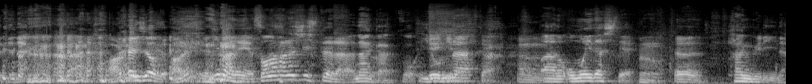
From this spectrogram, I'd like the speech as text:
れてない。大丈夫。今ねその話してたらなんかこういろんな、うん。あの思い出してううん、ハングリーな。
